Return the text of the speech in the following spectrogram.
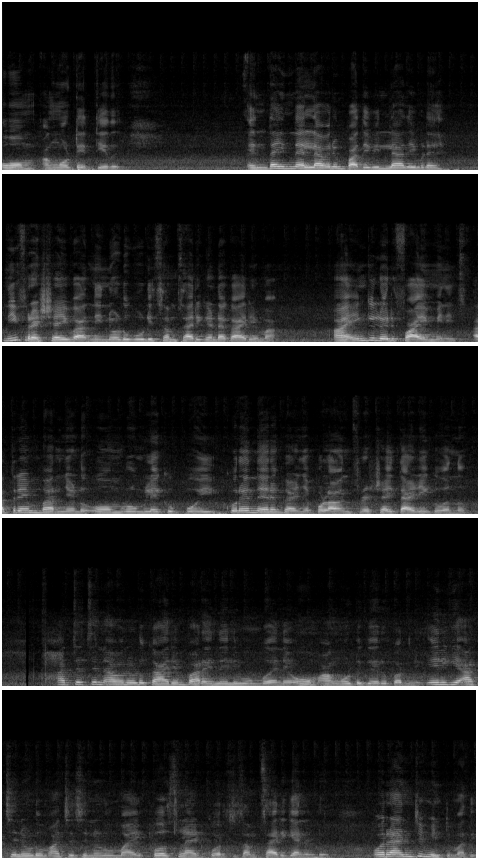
ഓം അങ്ങോട്ടെത്തിയത്. എന്താ ഇന്ന് എല്ലാവരും പതിവില്ലാതെ ഇവിടെ? നീ ഫ്രഷായി വാ. നിന്നോട് കൂടി സംസാരിക്കേണ്ട കാര്യമാ. ആ എങ്കിലൊരു ഫൈവ് മിനിറ്റ്സ് അത്രയും പറഞ്ഞുകൊണ്ട് ഓം റൂമിലേക്ക് പോയി. കുറേ നേരം കഴിഞ്ഞപ്പോൾ അവൻ ഫ്രഷായി താഴേക്ക് വന്നു. അച്ചച്ചൻ അവനോട് കാര്യം പറയുന്നതിന് മുമ്പ് തന്നെ ഓം അങ്ങോട്ട് കയറി പറഞ്ഞു. എനിക്ക് അച്ഛനോടും അച്ഛച്ചനോടുമായി പേഴ്സണലായിട്ട് കുറച്ച് സംസാരിക്കാനുണ്ട്. ഒരു അഞ്ച് മിനിറ്റ് മതി.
